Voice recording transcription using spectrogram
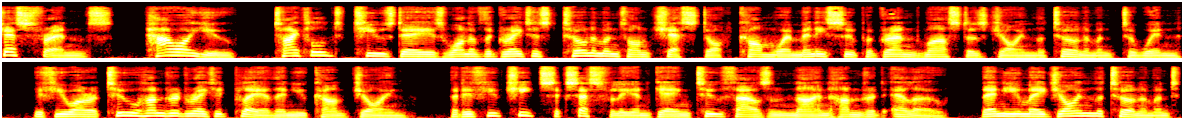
chess friends, how are you? Titled Tuesday is one of the greatest tournament on chess.com where many super grandmasters join the tournament to win, if you are a 200 rated player then you can't join, but if you cheat successfully and gain 2900 ELO, then you may join the tournament,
